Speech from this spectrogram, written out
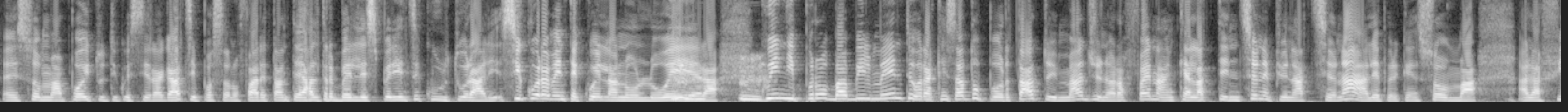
eh, insomma poi tutti questi ragazzi possano fare tante altre belle esperienze culturali. Sicuramente quella non lo era. Quindi probabilmente ora che è stato portato, immagino Raffaele anche all'attenzione più nazionale, perché insomma alla fine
